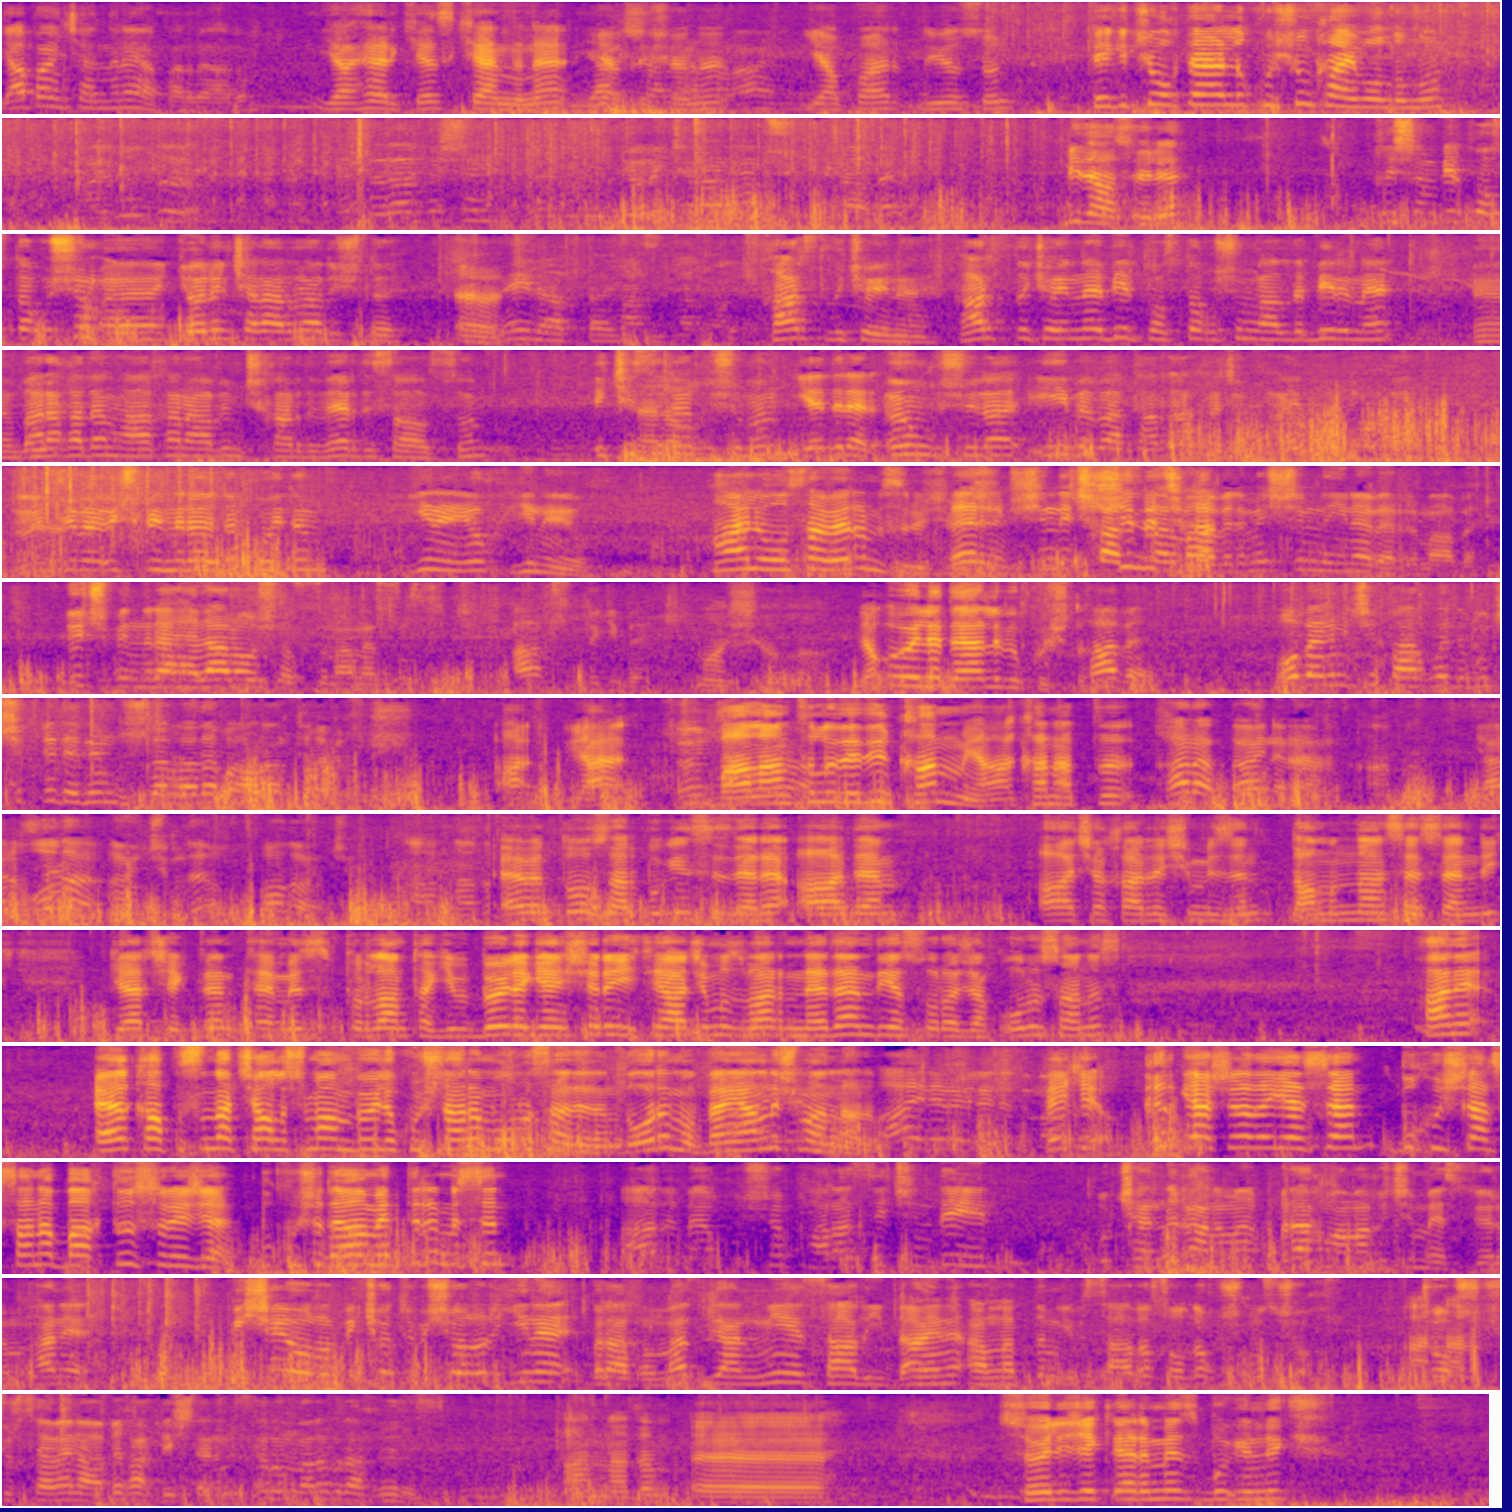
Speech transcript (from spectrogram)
Yapan kendine yapar be abi. Ya herkes kendine Yakışan yakışanı yapar, yapar diyorsun. Peki çok değerli kuşun kayboldu mu? Kayboldu. Mesela kışın e, gölün kenarına düştük abi. Bir daha söyle. Kışın bir posta kuşum e, gölün kenarına düştü. Evet. Neydi hatta? Karslı köyüne. Karslı köyüne bir posta kuşum kaldı. Birini e, Baraka'dan Hakan abim çıkardı. Verdi sağ olsun. Helal İkisini olsun. kuşumun yediler. Ön kuşuyla iyi bebe atardı arkacım. Kayboldu orada. Öncüme 3000 lira ödül koydum. Yine yok yine yok. Hali olsa verir misin üçünü? Veririm. Şimdi çıkarsınlar Şimdi çıkar-. Şimdi yine veririm abi. 3000 lira helal hoş olsun anasını süt. Ak sütü gibi. Maşallah. Ya öyle değerli bir kuştu. Tabi. O benim için farklıydı. Bu çipli dediğim kuşlarla da bağlantılı bir kuş. A- Yani Öncü bağlantılı dediğin kan mı ya? Kanatlı. Kanatlı aynen abi. Anladım. Yani o da öncümdü, o da öncüm. Anladım. Evet dostlar bugün sizlere Adem Ağaça kardeşimizin damından seslendik. Gerçekten temiz, pırlanta gibi böyle gençlere ihtiyacımız var. Neden diye soracak olursanız hani el kapısında çalışmam böyle kuşlarım olursa dedin. Doğru mu? Ben yanlış mı anladım? Aynen dedim. Peki 40 yaşına da gelsen bu kuşlar sana baktığı sürece bu kuşu devam ettirir misin? Abi ben kuşu parası için değil, bu kendi kanımı bırakmamak için besliyorum. Hani bir şey olur, bir kötü bir şey olur yine bırakılmaz. Yani niye sağda aynı anlattığım gibi sağda solda kuşumuz çok. Anladım. Çok şükür seven abi kardeşlerimiz var onları bırakıyoruz. Anladım. Ee, söyleyeceklerimiz bugünlük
